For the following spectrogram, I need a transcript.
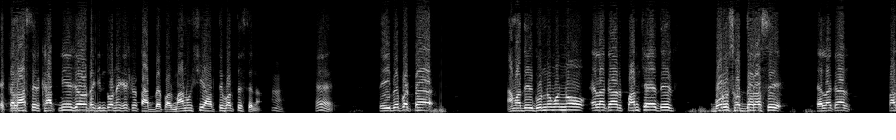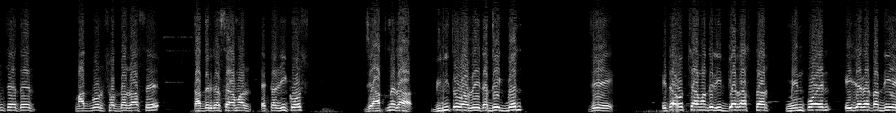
একটা লাশের খাট নিয়ে যাওয়াটা কিন্তু অনেক একটা টাফ ব্যাপার। মানুষই হাঁটতে পারতেছে না। হ্যাঁ। হ্যাঁ তো এই ব্যাপারটা আমাদের গণ্যমান্য এলাকার পঞ্চায়েতের বড় সর্দার আছে, এলাকার পঞ্চায়েতের মাতবর সর্দার আছে, তাদের কাছে আমার একটা রিকোয়েস্ট যে আপনারা বিনীতভাবে এটা দেখবেন যে এটা হচ্ছে আমাদের ঈদগাহ রাস্তার মেন পয়েন্ট এই জায়গাটা দিয়ে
